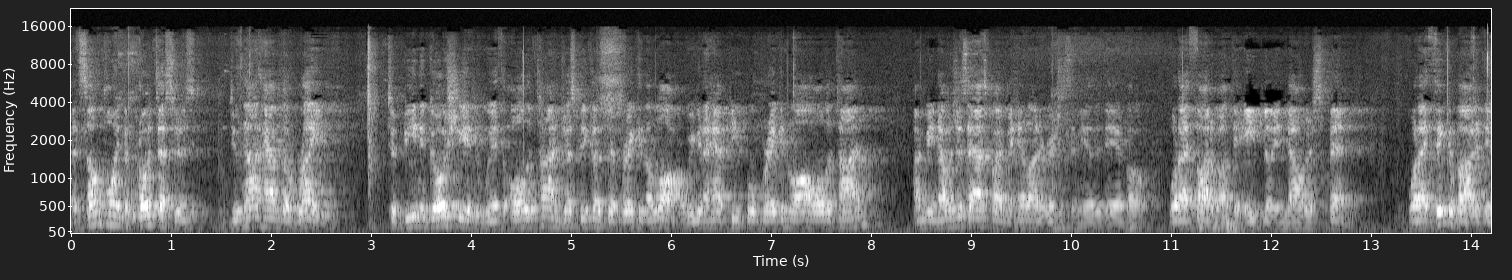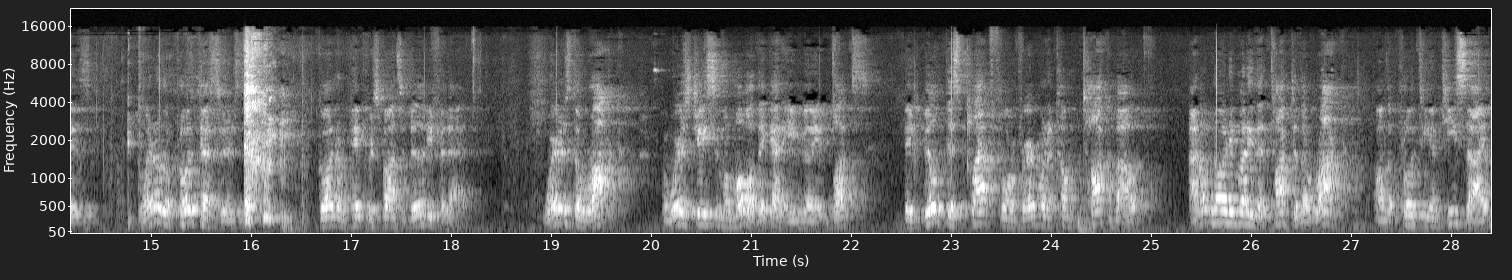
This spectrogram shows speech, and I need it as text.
At some point, the protesters do not have the right to be negotiated with all the time just because they're breaking the law. Are we going to have people breaking the law all the time? I mean, I was just asked by Mahealani Richardson the other day about what I thought about the $8 million spent. What I think about it is, when are the protesters going to take responsibility for that? Where's The Rock? Or where's Jason Momoa? They got 8 million bucks. They built this platform for everyone to come talk about. I don't know anybody that talked to The Rock on the pro TMT side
